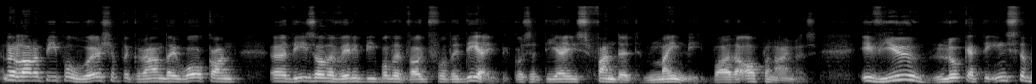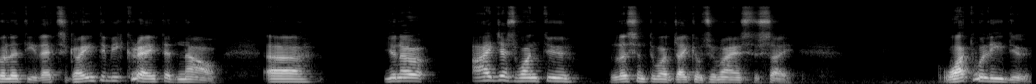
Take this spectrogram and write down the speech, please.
And a lot of people worship the ground they walk on. Uh, these are the very people that vote for the DA because the DA is funded mainly by the Oppenheimers. If you look at the instability that's going to be created now, uh, you know, I just want to listen to what Jacob Zuma has to say. What will he do?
